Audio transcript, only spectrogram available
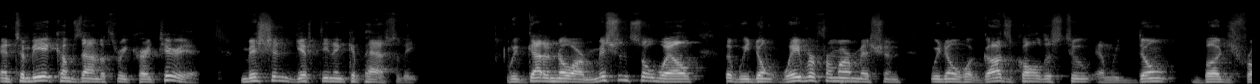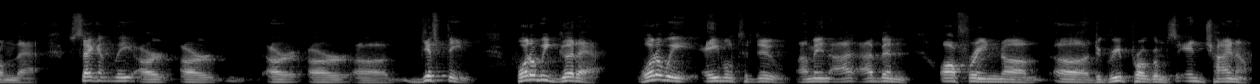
And to me, it comes down to three criteria mission, gifting, and capacity. We've got to know our mission so well that we don't waver from our mission. We know what God's called us to, and we don't budge from that. Secondly, our our our our uh, gifting. What are we good at? What are we able to do? I mean, I, have been offering um, uh, degree programs in China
